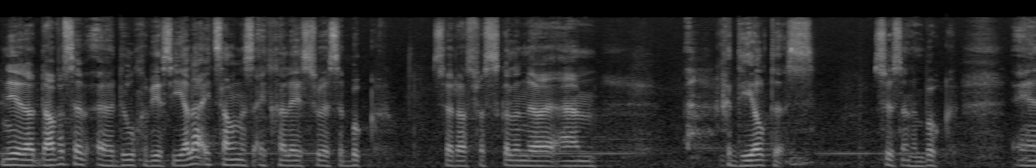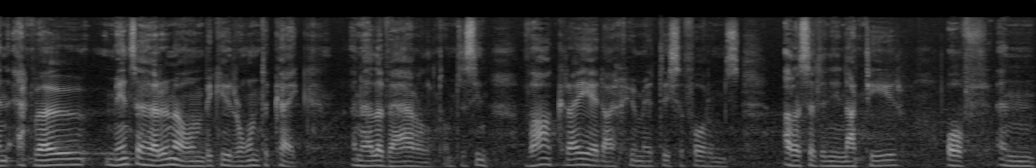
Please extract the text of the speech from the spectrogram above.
Nee, daar da was 'n doel gewees. Die hele uitstalling is uitgelees soos 'n boek. So daar's verskillende ehm um, gedeeltes soos in 'n boek. En ek wou mense herinner om 'n bietjie rond te kyk in hulle wêreld om te sien waar kry jy daai geometriese vorms? Alles dit in die natuur of in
